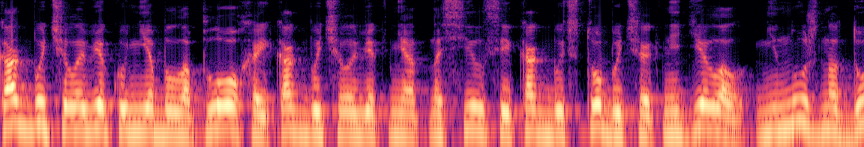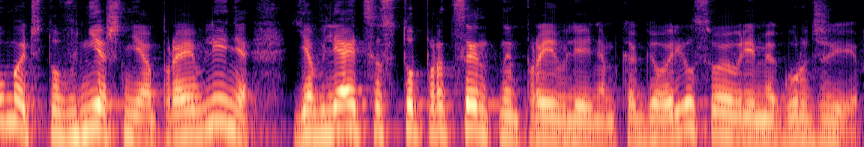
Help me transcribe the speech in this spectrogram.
как бы человеку не было плохо, и как бы человек не относился, и как бы что бы человек ни делал, не нужно думать, что внешнее проявление является стопроцентным проявлением, как говорил в свое время Гурджиев,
